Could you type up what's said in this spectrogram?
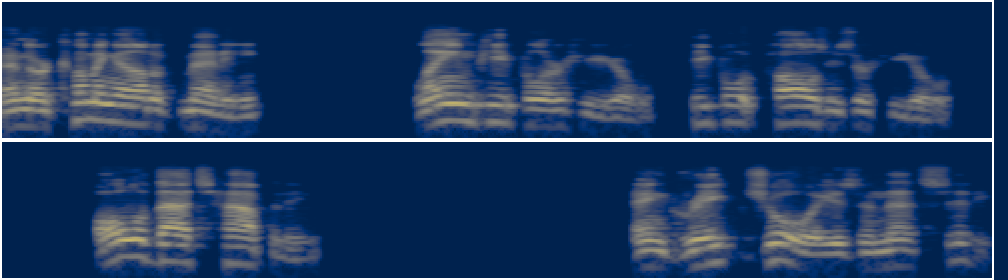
and they're coming out of many. Lame people are healed, people with palsies are healed. All of that's happening and great joy is in that city.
